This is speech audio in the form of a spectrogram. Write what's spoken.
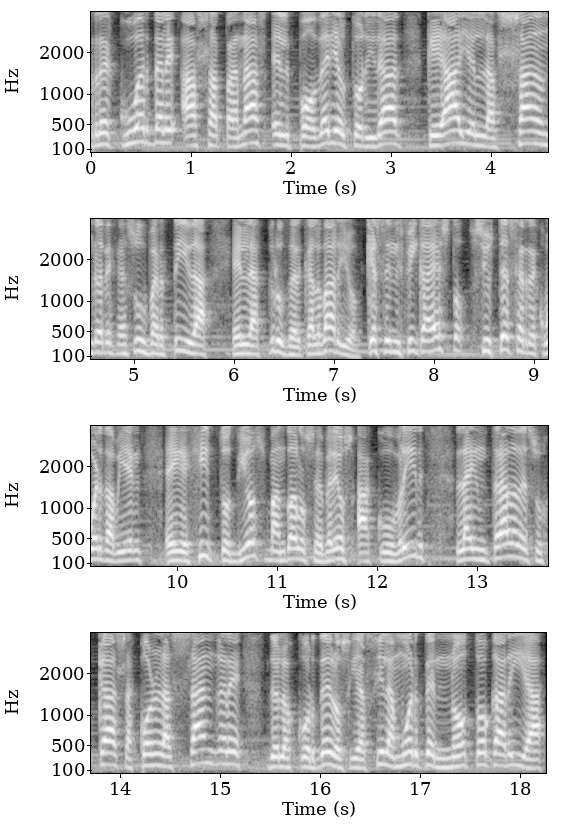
recuérdele a Satanás el poder y autoridad que hay en la sangre de Jesús vertida en la cruz del Calvario. ¿Qué significa esto? Si usted se recuerda bien, en Egipto Dios mandó a los hebreos a cubrir la entrada de sus casas con la sangre de los corderos y así la muerte no tocaría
